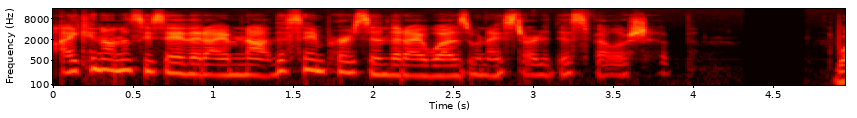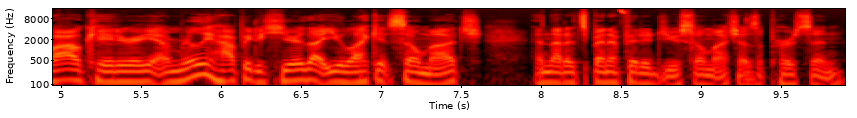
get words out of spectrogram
I can honestly say that I am not the same person that I was when I started this fellowship. Wow, Kateri, I'm really happy to hear that you like it so much and that it's benefited you so much as a person.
